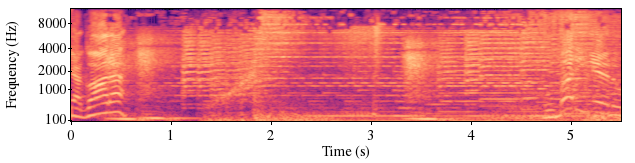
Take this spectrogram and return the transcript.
E agora? O marinheiro!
